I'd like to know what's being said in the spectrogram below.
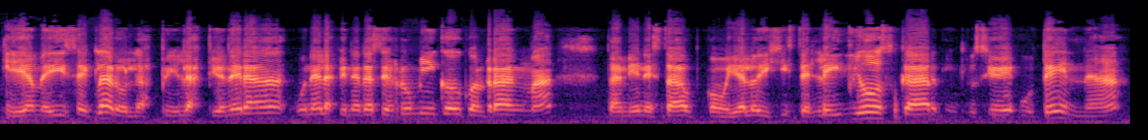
Y ella me dice, claro, las, las pioneras, una de las pioneras es Rumiko con Ranma, también está, como ya lo dijiste, Lady Oscar, inclusive Utena,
